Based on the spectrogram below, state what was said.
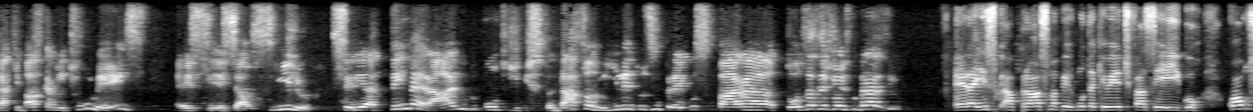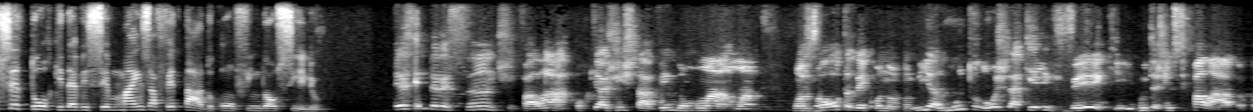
daqui basicamente um mês esse, esse auxílio seria temerário do ponto de vista da família e dos empregos para todas as regiões do Brasil. Era isso a próxima pergunta que eu ia te fazer, Igor. Qual o setor que deve ser mais afetado com o fim do auxílio? Esse é interessante falar porque a gente está vendo uma, uma, uma volta da economia muito longe daquele V que muita gente se falava.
